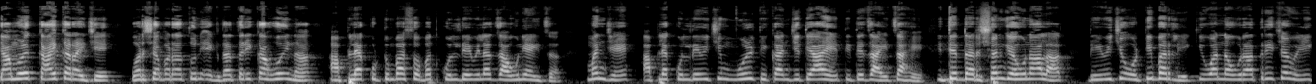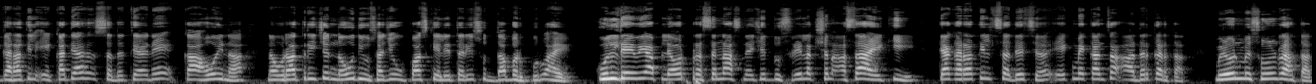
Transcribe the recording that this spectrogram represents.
त्यामुळे काय करायचे? वर्षभरातून एकदा तरी का होईना आपल्या कुटुंबासोबत कुलदेवीला जाऊन यायचं. म्हणजे आपल्या कुलदेवीची मूळ ठिकाण जिथे आहे तिथे जायचं आहे. तिथे दर्शन घेऊन आलात देवीची ओटी भरली किंवा नवरात्रीच्या वेळी घरातील एखाद्या सदस्याने का होईना नवरात्रीचे नऊ दिवसाचे उपास केले तरी सुद्धा भरपूर आहे. कुलदेवी आपल्यावर प्रसन्न असण्याचे दुसरे लक्षण असं आहे की त्या घरातील सदस्य एकमेकांचा आदर करतात मिळून मिसळून राहतात.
